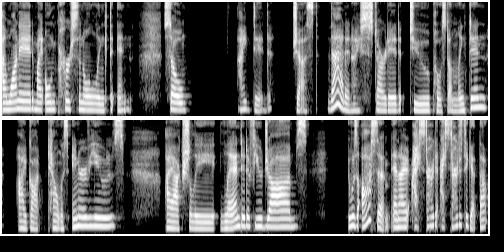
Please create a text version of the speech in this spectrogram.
I wanted my own personal LinkedIn. So I did just that. And I started to post on LinkedIn. I got countless interviews. I actually landed a few jobs. It was awesome. And I, I started I started to get that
